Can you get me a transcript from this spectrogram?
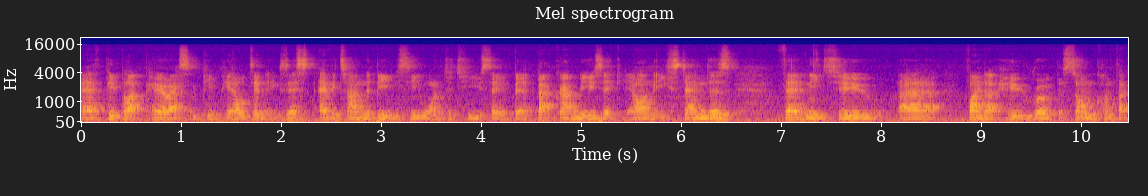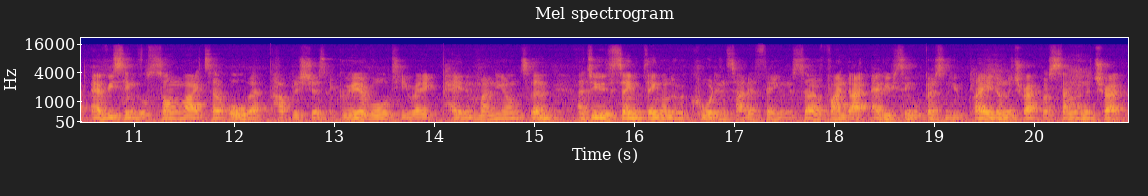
If people like PRS and PPL didn't exist, every time the BBC wanted to use, say, a bit of background music on EastEnders, they'd need to uh, find out who wrote the song, contact every single songwriter, all their publishers, agree a royalty rate, pay the money onto them, and do the same thing on the recording side of things. So find out every single person who played on the track or sang on the track,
